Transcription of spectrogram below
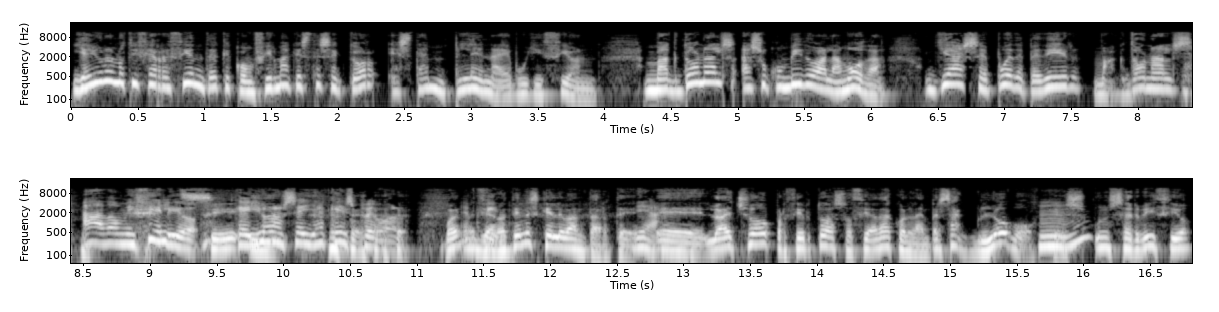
y hay una noticia reciente que confirma que este sector está en plena ebullición. McDonald's ha sucumbido a la moda. Ya se puede pedir McDonald's a domicilio, que yo no sé ya qué es peor. bueno, ya no tienes que levantarte. Eh, lo ha hecho, por cierto, asociada con la empresa Globo, que es un servicio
